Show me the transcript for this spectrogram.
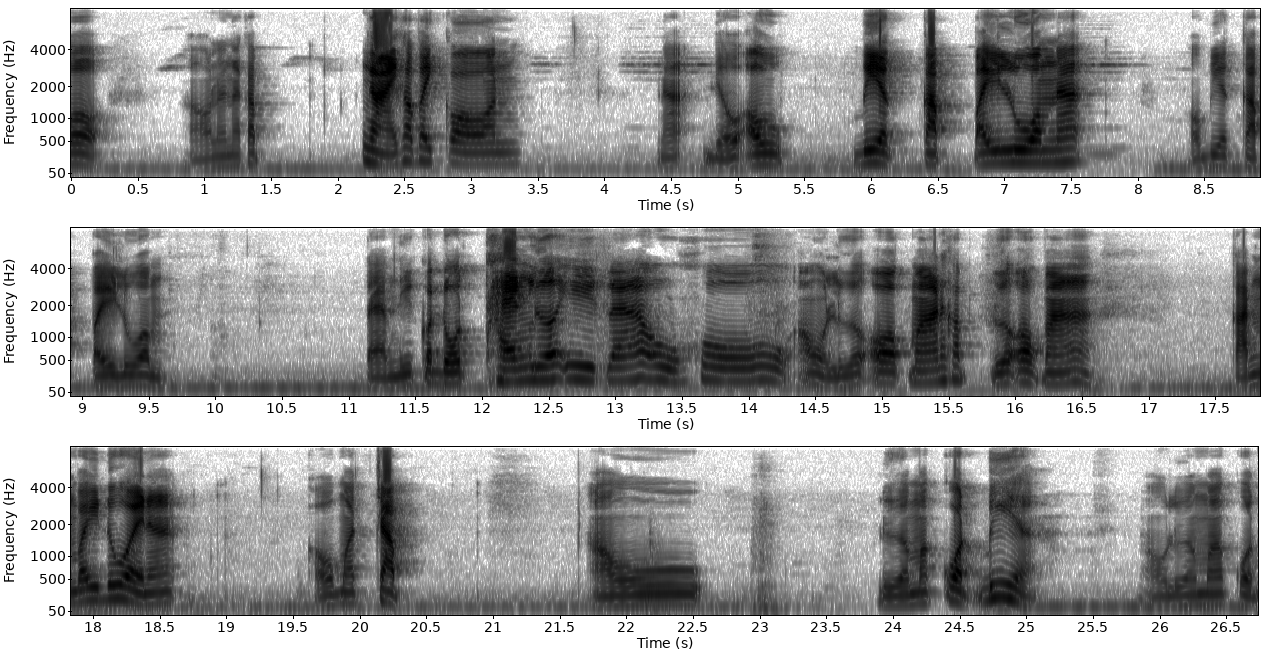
ก็เอาแล้วนะครับ หงายเข้าไปก่อนนะเดี๋ยวเอาเบียกกลับไปรวมนะ เอาเบียกกลับไปรวม แต่นี้ก็โดดแทงเรืออีกแล้วโอ้โหเอาเรือออกมานะครับเรือออกมา กันไว้ด้วยนะ เขามาจับ เอาเรือมากดเบี้ย เอาเรือมากด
